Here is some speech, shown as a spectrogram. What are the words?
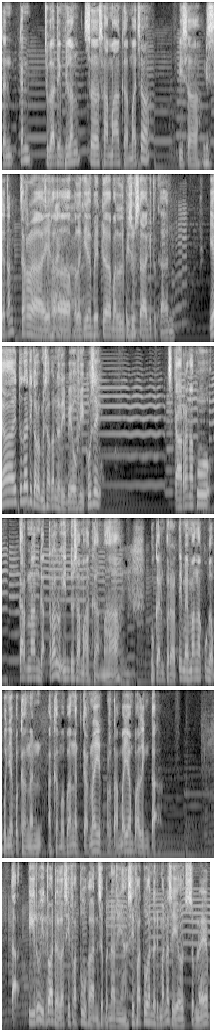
Dan kan juga ada yang bilang sesama agama aja bisa Bisa datang cerai, Cerai, heeh, nah. apalagi yang beda malah lebih susah gitu kan. Ya itu tadi kalau misalkan dari POV ku sih sekarang aku karena nggak terlalu into sama agama, Hmm. bukan berarti memang aku nggak punya pegangan agama banget karena ya- pertama yang paling tak tak tiru itu Hmm. adalah sifat Tuhan sebenarnya. Sifat Tuhan dari mana sih ya sebenarnya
